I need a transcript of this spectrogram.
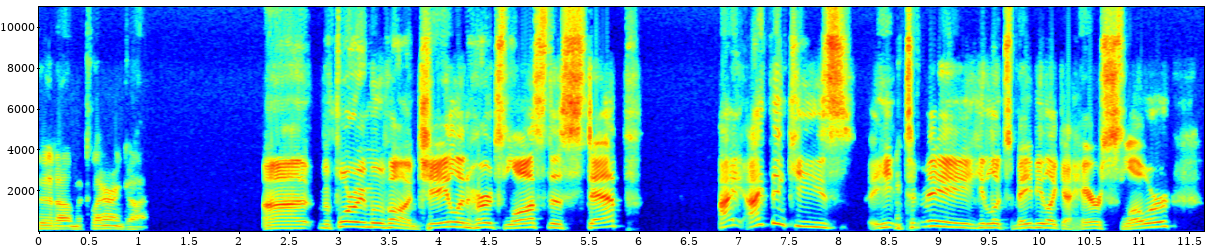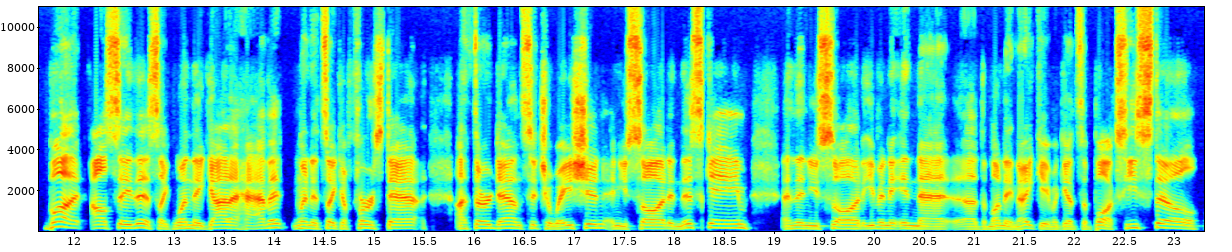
that uh, McLaurin got. Uh, before we move on, Jalen Hurts lost the step. I I think he's he to me he looks maybe like a hair slower, but I'll say this: like when they gotta have it, when it's like a first down, a third down situation, and you saw it in this game, and then you saw it even in that uh, the Monday night game against the Bucks, he still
